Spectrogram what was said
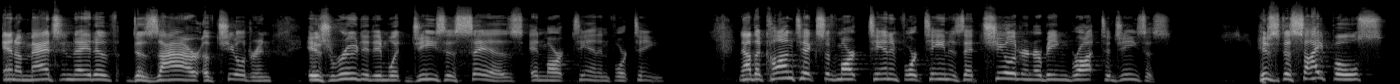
and imaginative desire of children is rooted in what Jesus says in Mark 10 and 14. Now, the context of Mark 10 and 14 is that children are being brought to Jesus. His disciples,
